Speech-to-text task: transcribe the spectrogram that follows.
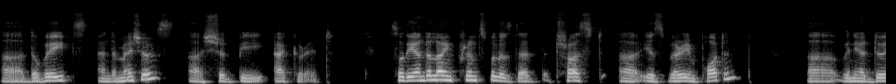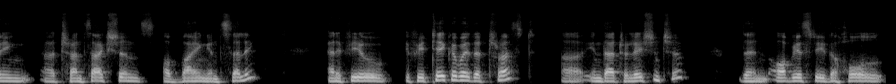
uh, the weights and the measures uh, should be accurate. So the underlying principle is that trust uh, is very important uh, when you're doing uh, transactions of buying and selling. And if you if you take away the trust uh, in that relationship, then obviously the whole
